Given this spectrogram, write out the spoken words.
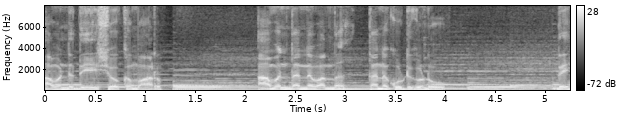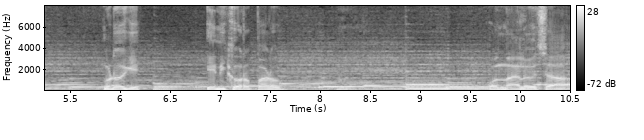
അവന്റെ ദേഷ്യമൊക്കെ മാറും. അവൻ തന്നെ വന്ന് തന്നെ കൂട്ടിക്കൊണ്ടുപോകും ദേ ഇങ്ങോട്ട് നോക്കി. എനിക്ക് ഉറപ്പാടോ? ഒന്നാലോചിച്ചാ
